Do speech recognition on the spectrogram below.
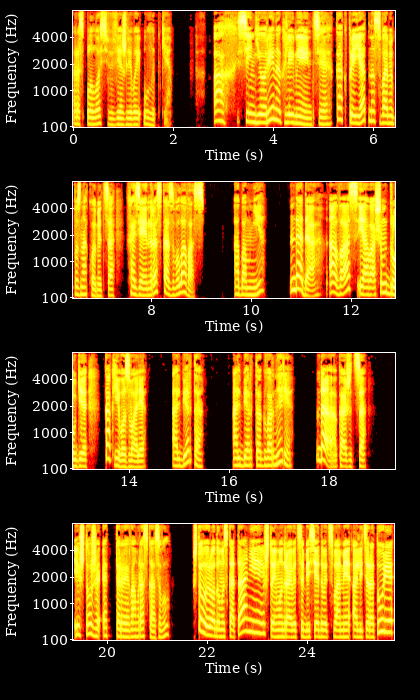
расплылось в вежливой улыбке. «Ах, сеньорина Клементи, как приятно с вами познакомиться. Хозяин рассказывал о вас». «Обо мне?» «Да-да, о вас и о вашем друге. Как его звали?» «Альберта? Альберта Гварнери?» «Да, кажется. «И что же Эттере вам рассказывал?» «Что вы родом из Катании, что ему нравится беседовать с вами о литературе.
